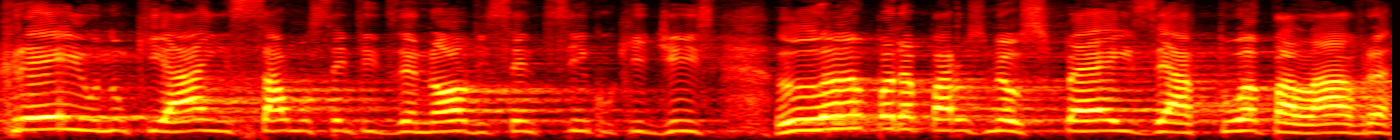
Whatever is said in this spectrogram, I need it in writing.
creio no que há em Salmo 119, 105 que diz: Lâmpada para os meus pés é a tua palavra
